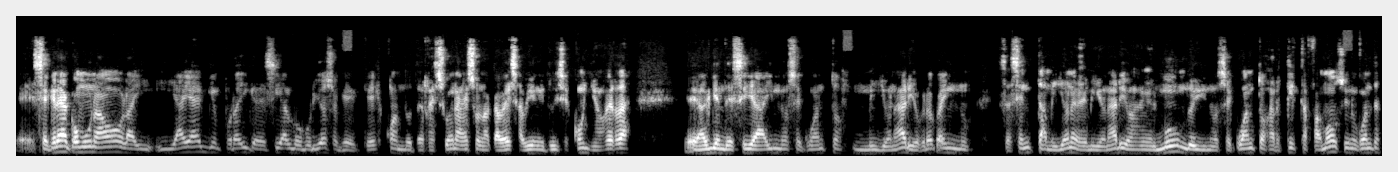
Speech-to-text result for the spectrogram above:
eh, se crea como una ola y, hay alguien por ahí que decía algo curioso, que, que, es cuando te resuena eso en la cabeza bien y tú dices, coño, es verdad, eh, alguien decía, hay no sé cuántos millonarios, creo que hay 60 millones de millonarios en el mundo y no sé cuántos artistas famosos y no cuántos,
